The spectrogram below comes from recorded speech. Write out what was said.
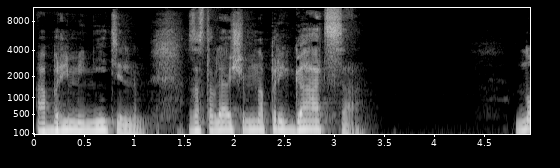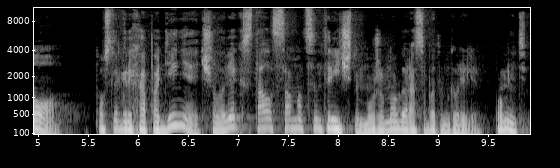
Обременительным, заставляющим напрягаться. Но после грехопадения человек стал самоцентричным. Мы уже много раз об этом говорили, помните?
